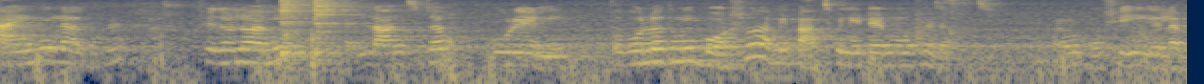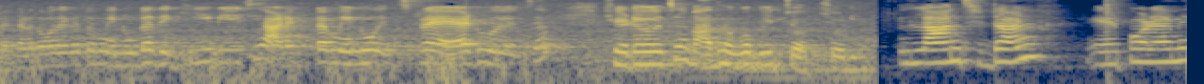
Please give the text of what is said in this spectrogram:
টাইমই লাগবে। সেজন্য আমি লাঞ্চটা করে নিই। তো বলল, তুমি বসো, আমি পাঁচ মিনিটের মধ্যে যাচ্ছি। আমি বসেই গেলাম এখানে। তোমাদেরকে তো মেনুটা দেখিয়ে দিয়েছি। আরেকটা মেনু এক্সট্রা অ্যাড হয়েছে, সেটা হচ্ছে বাঁধাকপির চচ্চড়ি। Lunch done. এরপরে আমি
